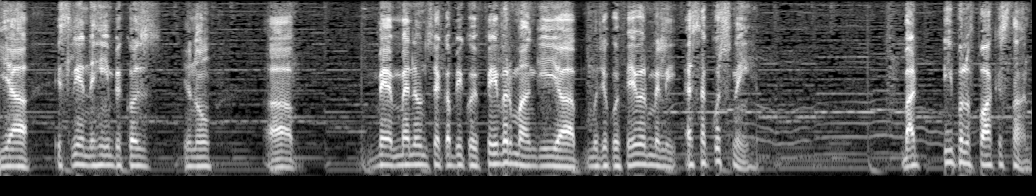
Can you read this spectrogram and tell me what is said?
या इसलिए नहीं बिकॉज़ यू नो मैं मैंने उनसे कभी कोई फेवर मांगी या मुझे कोई फेवर मिली ऐसा कुछ नहीं है। बट पीपल ऑफ़ पाकिस्तान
